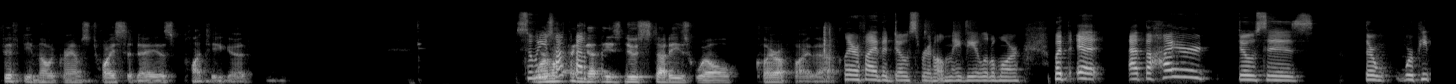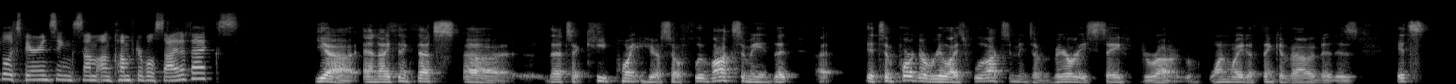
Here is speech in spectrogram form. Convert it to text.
50 milligrams twice a day is plenty good. So when We're you talk about that these new studies will clarify that. Clarify the dose riddle maybe a little more. But at, at the higher doses, there were people experiencing some uncomfortable side effects. Yeah, and I think that's uh, that's a key point here. So fluvoxamine, that uh, it's important to realize fluvoxamine is a very safe drug. One way to think about it is it's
